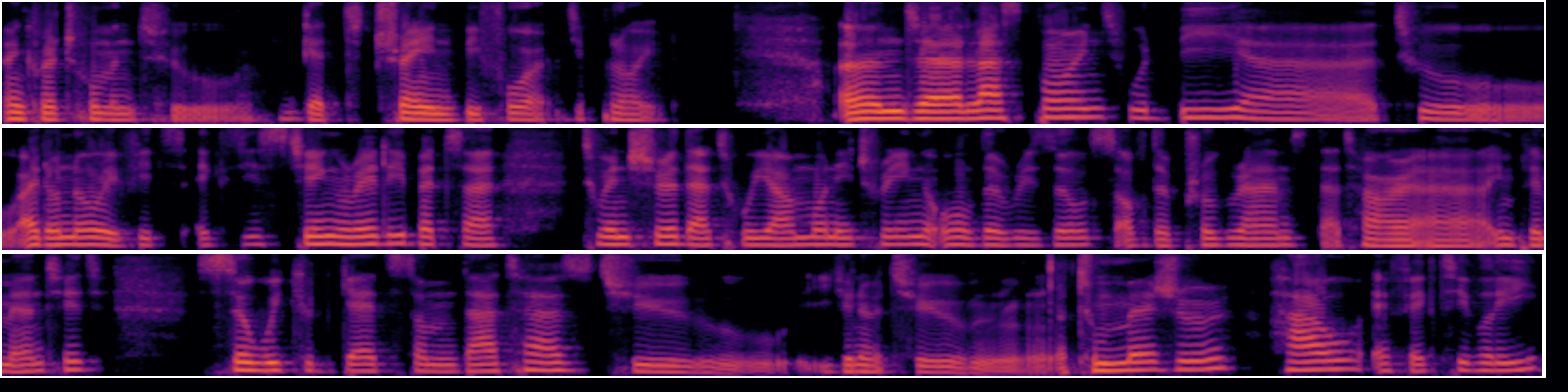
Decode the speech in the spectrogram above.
encourage women to get trained before deployed. And uh, last point would be uh, to, I don't know if it's existing really, but uh, to ensure that we are monitoring all the results of the programs that are uh, implemented. So we could get some data to you know to mm, to measure how effectively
